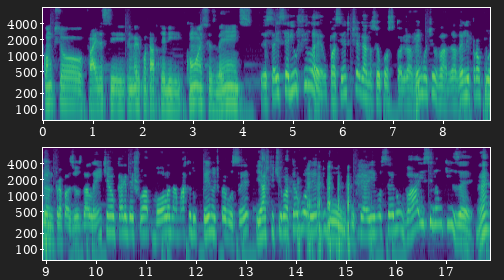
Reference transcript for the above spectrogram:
Como que o senhor faz esse primeiro contato dele com essas lentes? Esse aí seria o filé. O paciente que chegar no seu consultório já vem motivado, já vem lhe procurando para fazer uso da lente, aí o cara deixou a bola na marca do pênalti para você e acha que tirou até o goleiro do gol, porque aí você não vai se não quiser, né?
